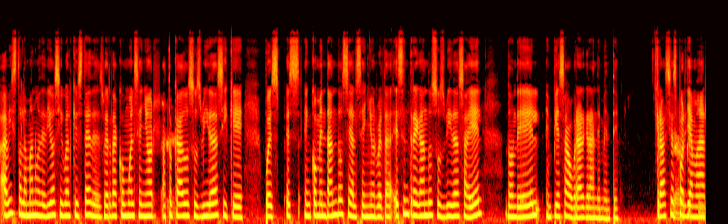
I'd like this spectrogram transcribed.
ha visto la mano de Dios igual que ustedes, ¿verdad? Cómo el Señor ha tocado sus vidas y que pues es encomendándose al Señor, ¿verdad? Es entregando sus vidas a Él, donde Él empieza a obrar grandemente. Gracias por llamar.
